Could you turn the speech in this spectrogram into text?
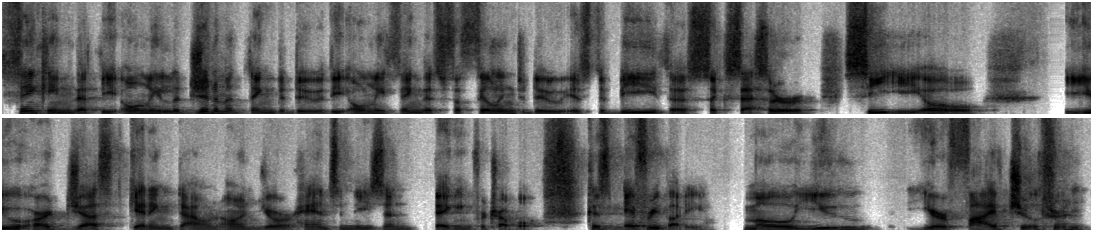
thinking that the only legitimate thing to do, the only thing that's fulfilling to do is to be the successor CEO, you are just getting down on your hands and knees and begging for trouble. Because mm-hmm. everybody, Mo, you, your five children,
